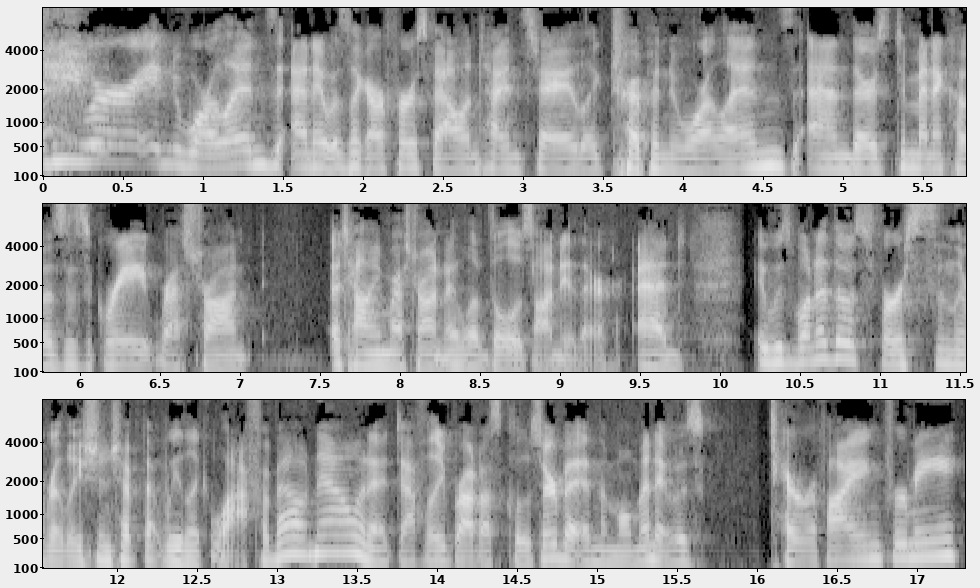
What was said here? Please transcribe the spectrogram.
we were in New Orleans and it was like our first Valentine's Day like trip in New Orleans and there's Domenica's is a great restaurant Italian restaurant and I love the lasagna there. And it was one of those firsts in the relationship that we like laugh about now and it definitely brought us closer but in the moment it was terrifying for me.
